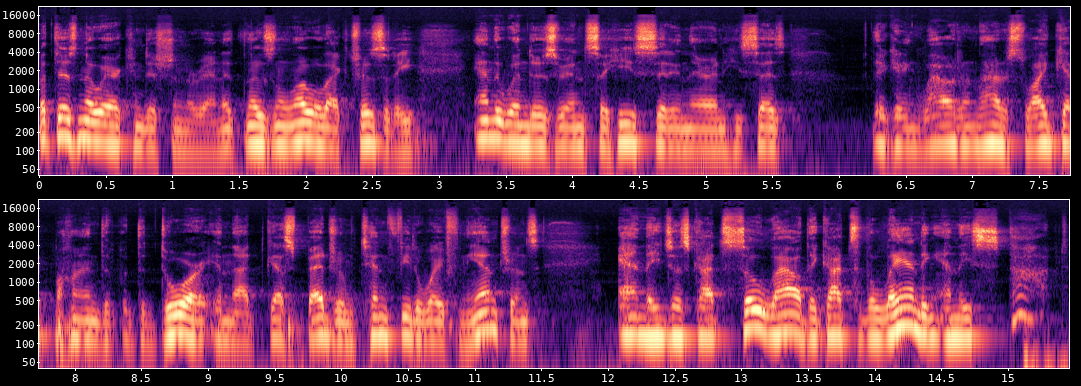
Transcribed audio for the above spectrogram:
but there's no air conditioner in it. There's no electricity. and the windows are in. So he's sitting there, and he says, they're getting louder and louder. So I get behind the, the door in that guest bedroom, 10 feet away from the entrance, and they just got so loud, they got to the landing and they stopped.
